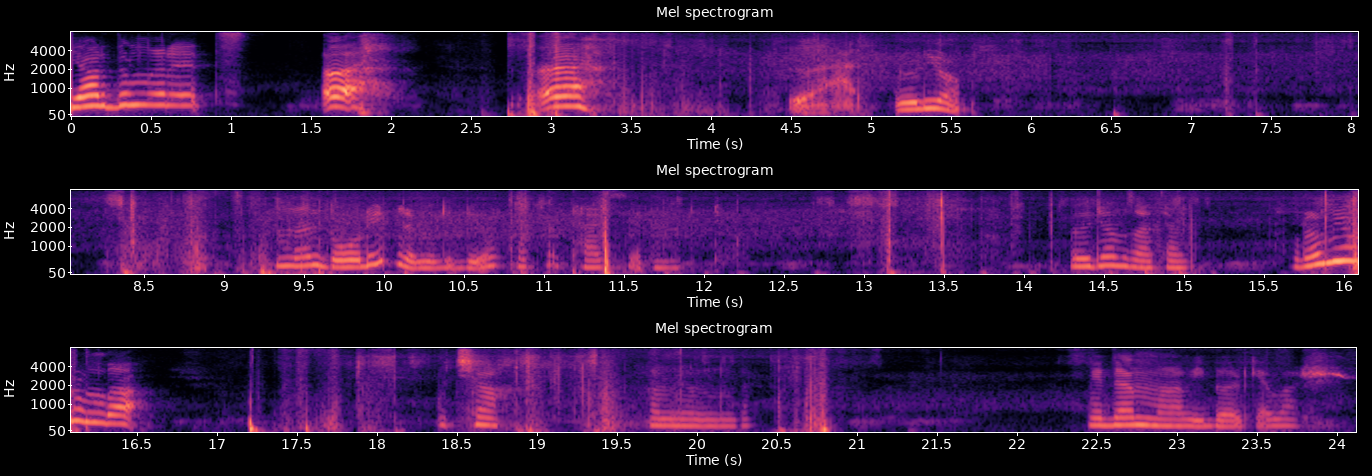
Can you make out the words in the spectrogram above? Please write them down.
Yardımlar et. Ah. Ah. Ah. Ölüyorum. Ben doğru yere mi gidiyor yoksa ters yere mi gidiyor? Öleceğim zaten. Vuramıyorum da. Bıçak. Vuramıyorum da. Neden mavi bölge var?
